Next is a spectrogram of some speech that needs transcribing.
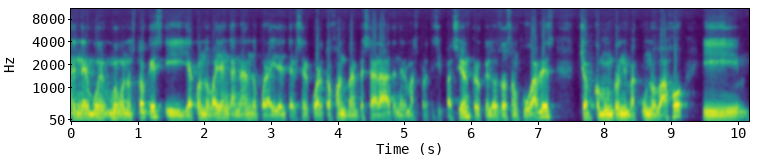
tener muy, buenos toques y ya cuando vayan ganando por ahí del tercer cuarto, Hunt va a empezar a tener más participación. Creo que los dos son jugables. Chop como un running back uno bajo y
